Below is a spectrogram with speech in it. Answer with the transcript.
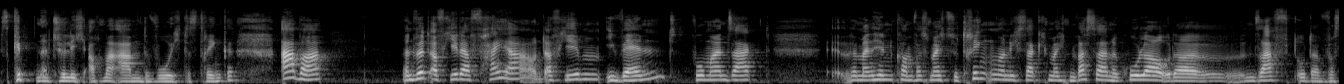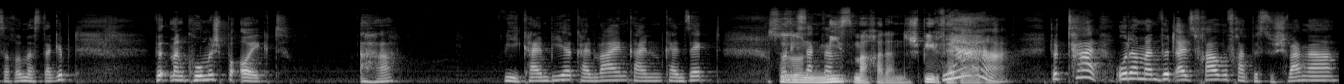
Es gibt natürlich auch mal Abende, wo ich das trinke. Aber man wird auf jeder Feier und auf jedem Event, wo man sagt, wenn man hinkommt, was möchtest du trinken? Und ich sage, ich möchte ein Wasser, eine Cola oder äh, einen Saft oder was auch immer es da gibt, wird man komisch beäugt. Aha. Wie? Kein Bier, kein Wein, kein, kein Sekt. Bist du und so ein dann, Miesmacher dann, Spielverderber. Ja, total. Oder man wird als Frau gefragt, bist du schwanger?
